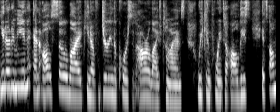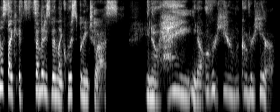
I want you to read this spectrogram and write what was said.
You know what I mean? And also like, you know, during the course of our lifetimes, we can point to all these. It's almost like it's somebody's been like whispering to us, you know, hey, you know, over here, look over here.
